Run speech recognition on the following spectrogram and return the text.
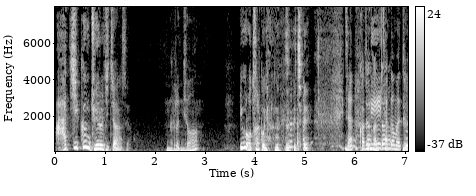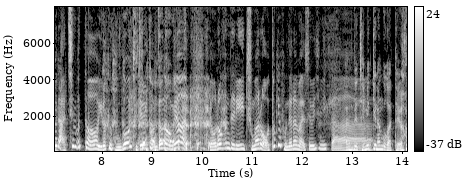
아직은 죄를 짓지 않았어요. 그렇죠. 이걸 어떻게 할 거냐는 거예요, 도대체. 자, 뭐 가장 우리 간단... 잠깐만 토요일 네. 아침부터 이렇게 무거운 주제를 던져놓으면 여러분들이 주말을 어떻게 보내라는 말씀이십니까? 아, 근데 재밌긴 한 것 같아요.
